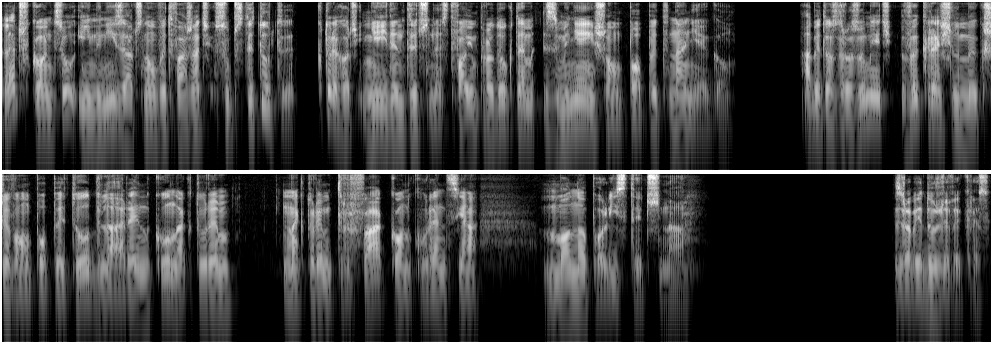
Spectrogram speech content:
lecz w końcu inni zaczną wytwarzać substytuty, które choć nieidentyczne z Twoim produktem, zmniejszą popyt na niego. Aby to zrozumieć, wykreślmy krzywą popytu dla rynku, na którym, na którym trwa konkurencja monopolistyczna. Zrobię duży wykres.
